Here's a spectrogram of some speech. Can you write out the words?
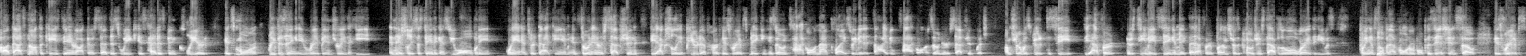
Uh, that's not the case. Danny Rocco said this week his head has been cleared. It's more revisiting a rib injury that he initially sustained against U Albany when he entered that game and threw an interception. He actually appeared to have hurt his ribs making his own tackle on that play. So he made a diving tackle on his own interception, which I'm sure was good to see the effort, his teammates seeing him make that effort, but I'm sure the coaching staff was a little worried that he was putting himself in that vulnerable position. So his ribs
